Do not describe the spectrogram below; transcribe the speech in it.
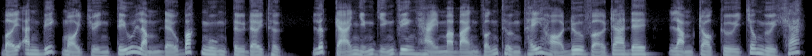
bởi anh biết mọi chuyện tiếu lầm đều bắt nguồn từ đời thực tất cả những diễn viên hài mà bạn vẫn thường thấy họ đưa vợ ra đê, làm trò cười cho người khác,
